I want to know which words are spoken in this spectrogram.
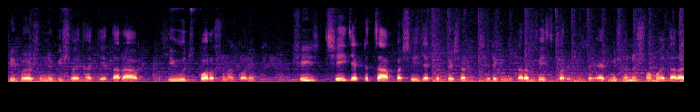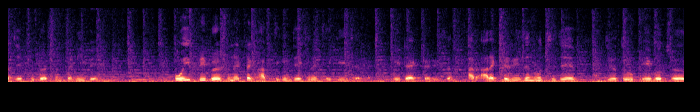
প্রিপারেশনের বিষয় থাকে, তারা হিউজ পড়াশোনা করে। সেই সেই যে একটা চাপ বা সেই যে একটা প্রেশার সেটা কিন্তু তারা ফেস করে তো অ্যাডমিশনের সময় তারা যে প্রিপারেশনটা নিবে ওই প্রিপারেশন একটা ঘাটতি কিন্তু এখানে থেকেই যাবে। এটা একটা রিজন আর আরেকটা রিজন হচ্ছে যে, যেহেতু এবছর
